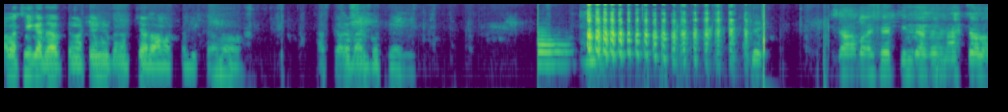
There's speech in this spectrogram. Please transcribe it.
আবার ঠিক আছে তোমার টেনশন করো চলো আমার সাথে চলো। আজকে আবার বার করতে হবে। যা বয়সে চিন্তা করো না চলো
